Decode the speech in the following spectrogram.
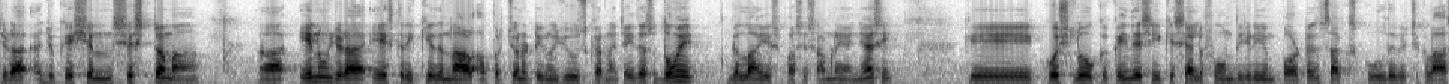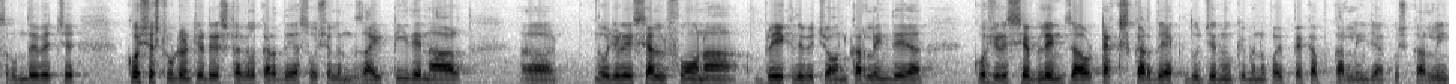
ਜਿਹੜਾ ਐਜੂਕੇਸ਼ਨ ਸਿਸਟਮ ਆ ਇਹਨੂੰ ਜਿਹੜਾ ਇਸ ਤਰੀਕੇ ਦੇ ਨਾਲ ਅਪਰਚੂਨਿਟੀ ਨੂੰ ਯੂਜ਼ ਕਰਨਾ ਚਾਹੀਦਾ। ਸੋ ਦੋਵੇਂ ਗੱਲਾਂ ਇਸ ਪਾਸੇ ਸਾਹਮਣੇ ਆਈਆਂ ਸੀ ਕਿ ਕੁਝ ਲੋਕ ਕਹਿੰਦੇ ਸੀ ਕਿ ਸੈੱਲ ਫੋਨ ਦੀ ਜਿਹੜੀ ਇੰਪੋਰਟੈਂਸ ਆ ਸਕੂਲ ਦੇ ਵਿੱਚ ਕਲਾਸਰੂਮ ਦੇ ਵਿੱਚ ਕੁਝ ਸਟੂਡੈਂਟ ਜਿਹੜੇ ਸਟਰਗਲ ਕਰਦੇ ਆ ਸੋਸ਼ਲ ਐਂਗਜ਼ਾਇਟੀ ਦੇ ਨਾਲ ਉਹ ਜਿਹੜੇ ਸੈੱਲ ਫੋਨ ਆ ਬ੍ਰੇਕ ਦੇ ਵਿੱਚ ਔਨ ਕਰ ਲੈਂਦੇ ਆ। ਕੁਝ ਜਿਹੜੇ ਸਿਬਲਿੰਗਸ ਆ, ਉਹ ਟੈਕਸਟ ਕਰਦੇ ਆ ਇੱਕ ਦੂਜੇ ਨੂੰ ਕਿ ਮੈਨੂੰ ਭਾਈ ਪਿਕਅਪ ਕਰ ਲਈ ਜਾਂ ਕੁਝ ਕਰ ਲਈ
